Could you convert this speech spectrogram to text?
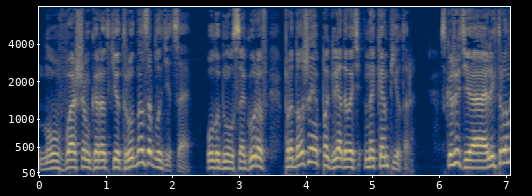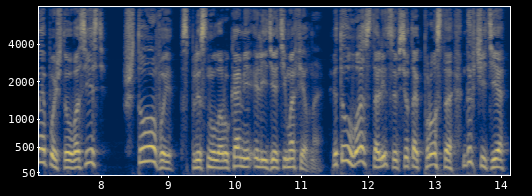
Ну, в вашем городке трудно заблудиться, улыбнулся Гуров, продолжая поглядывать на компьютер. «Скажите, а электронная почта у вас есть?» «Что вы?» – всплеснула руками Лидия Тимофеевна. «Это у вас в столице все так просто, да в Чите.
